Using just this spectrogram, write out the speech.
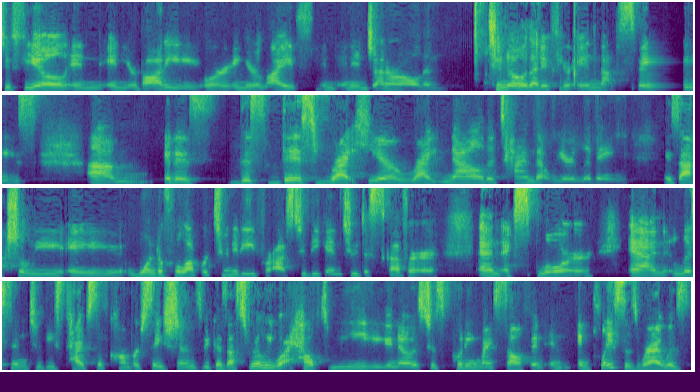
to feel in in your body or in your life and, and in general. And to know that if you're in that space um, it is this this right here right now the time that we are living is actually a wonderful opportunity for us to begin to discover and explore and listen to these types of conversations because that's really what helped me you know is just putting myself in, in, in places where i was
